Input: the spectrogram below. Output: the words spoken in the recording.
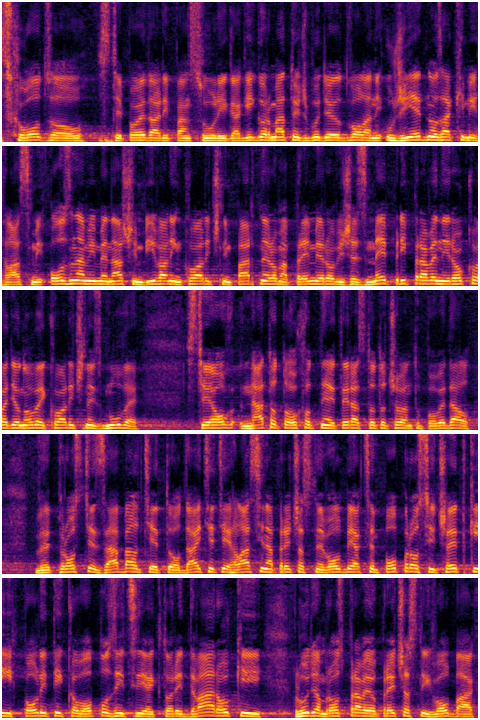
schôdzou ste povedali, pán Súlik, ak Igor Matovič bude odvolaný, už jedno s akými hlasmi oznámime našim bývalým koaličným partnerom a premiérovi, že sme pripravení rokovať o novej koaličnej zmluve. Ste na toto ochotní aj teraz, toto, čo vám tu povedal? Ve proste zabalte to, dajte tie hlasy na predčasné voľby. Ja chcem poprosiť všetkých politikov opozície, ktorí dva roky ľuďom rozprávajú o predčasných voľbách.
